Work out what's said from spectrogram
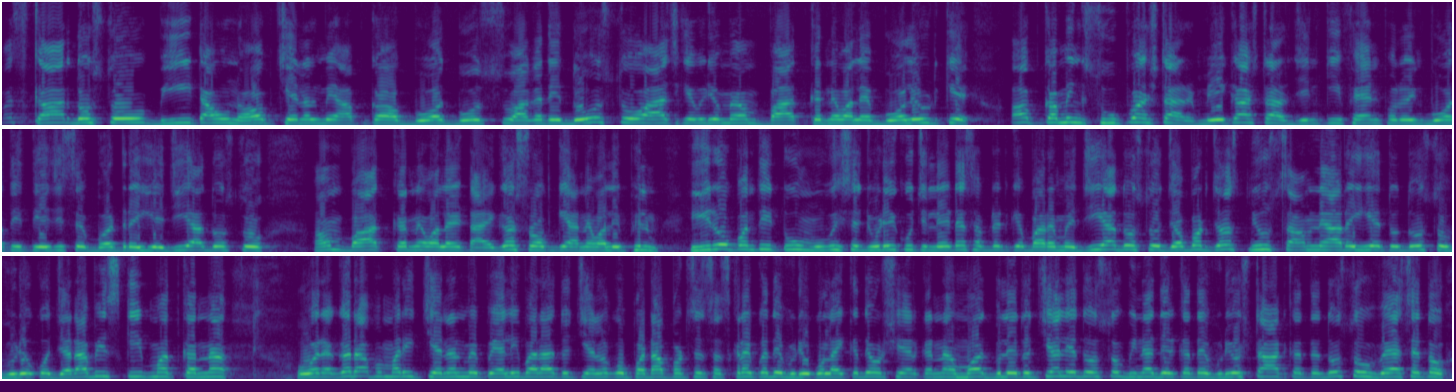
नमस्कार दोस्तों B town hub channel में आपका बहुत बहुत स्वागत है। दोस्तों, आज के वीडियो में हम बात करने वाले हैं बॉलीवुड के अपकमिंग सुपरस्टार मेगा स्टार जिनकी फ़ैन फॉलोइंग बहुत ही तेज़ी से बढ़ रही है। जी हाँ दोस्तों, हम बात करने वाले हैं टाइगर श्रॉफ की आने वाली फ़िल्म हीरोपंथी टू मूवी से जुड़ी कुछ लेटेस्ट अपडेट के बारे में। जी हाँ दोस्तों, ज़बरदस्त न्यूज़ सामने आ रही है। तो दोस्तों, वीडियो को जरा भी स्किप मत करना। और अगर आप हमारी चैनल में पहली बार आए तो चैनल को फटाफट से सब्सक्राइब कर दे, वीडियो को लाइक कर दे और शेयर करना मत भूले। तो चलिए दोस्तों, बिना देर करते वीडियो स्टार्ट करते दोस्तों, वैसे तो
